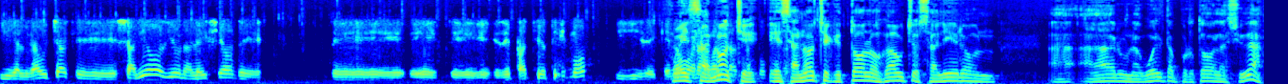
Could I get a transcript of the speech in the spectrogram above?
y el gaucha que salió dio una lección de de, de, patriotismo y de que Fue esa noche, esa noche que todos los gauchos salieron a, dar una vuelta por toda la ciudad.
